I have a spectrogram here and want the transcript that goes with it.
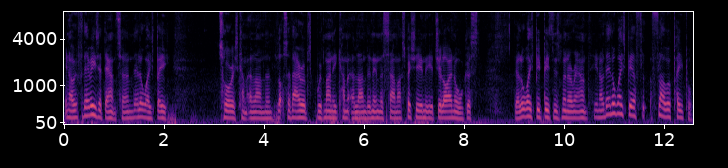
You know, if there is a downturn, there'll always be tourists coming to London. Lots of Arabs with money coming to London in the summer, especially in the July and August. There'll always be businessmen around. You know, there'll always be a flow of people.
